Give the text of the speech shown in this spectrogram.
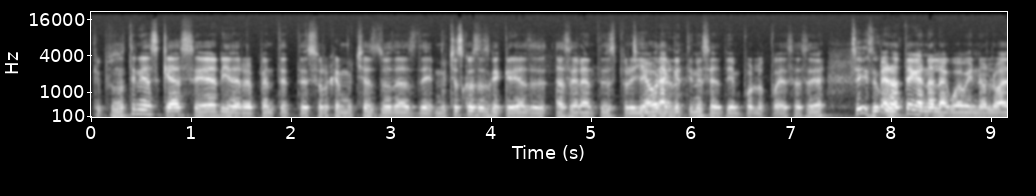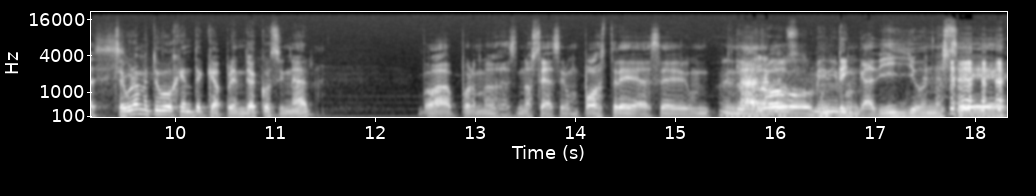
que pues no tenías que hacer y de repente te surgen muchas dudas de muchas cosas que querías hacer antes, pero Sí, ya ahora claro. que tienes el tiempo lo puedes hacer. Sí, seguro- Pero te gana la hueva y no lo haces. seguramente hubo gente que aprendió a cocinar. O por lo menos, no sé, hacer un postre, hacer un, un arroz un mínimo. tingadillo, no sé.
